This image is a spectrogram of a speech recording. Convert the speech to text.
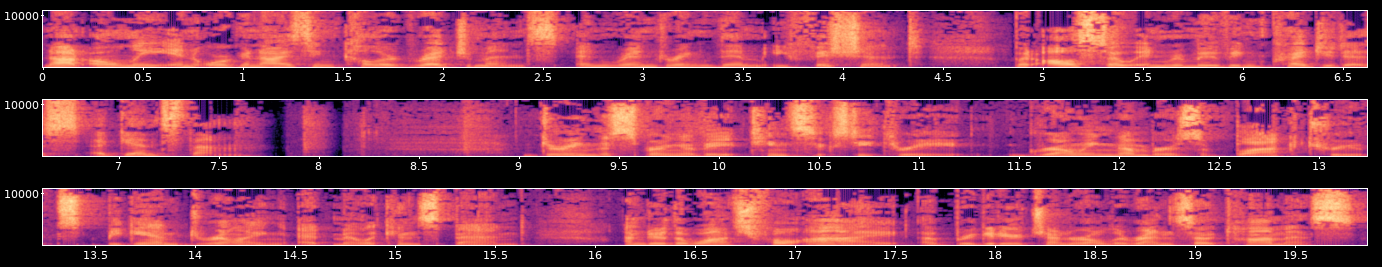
not only in organizing colored regiments and rendering them efficient, but also in removing prejudice against them. During the spring of 1863, growing numbers of black troops began drilling at Milliken's Bend under the watchful eye of Brigadier General Lorenzo Thomas,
